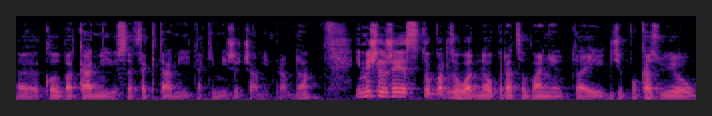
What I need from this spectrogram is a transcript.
e, callbackami, use efektami i takimi rzeczami, prawda? I myślę, że jest to bardzo ładne opracowanie tutaj, gdzie pokazują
